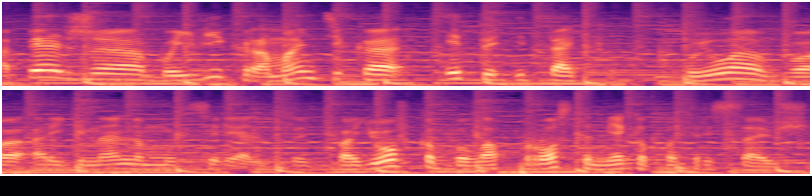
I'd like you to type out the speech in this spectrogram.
Опять же, боевик, романтика, это и так было в оригинальном мультсериале. То есть боевка была просто мега потрясающей.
